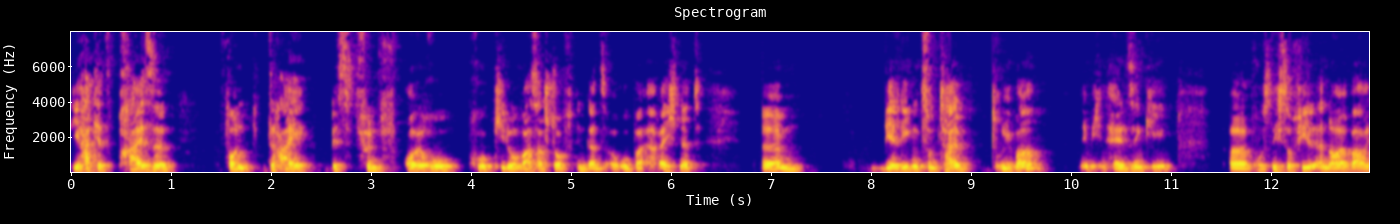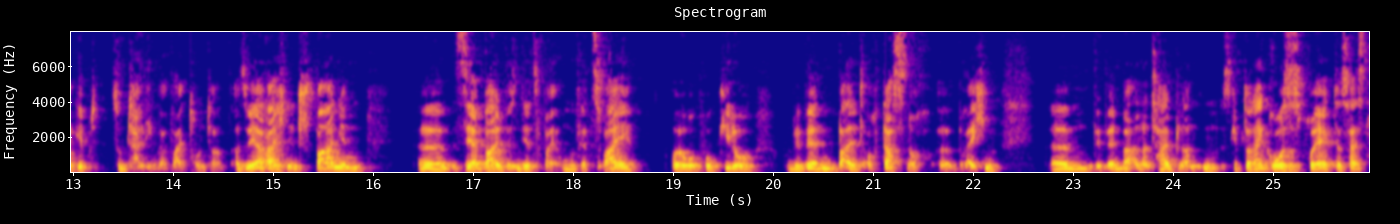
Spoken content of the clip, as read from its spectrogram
die hat jetzt Preise von drei bis fünf Euro pro Kilo Wasserstoff in ganz Europa errechnet. Ähm, wir liegen zum Teil drüber, nämlich in Helsinki, äh, wo es nicht so viel Erneuerbare gibt. Zum Teil liegen wir weit drunter. Also wir erreichen in Spanien äh, sehr bald, wir sind jetzt bei ungefähr zwei Euro pro Kilo und wir werden bald auch das noch äh, brechen. Ähm, wir werden bei anderthalb landen. Es gibt dort ein großes Projekt, das heißt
